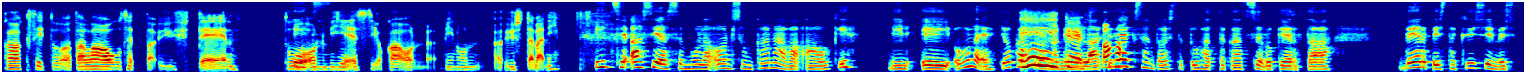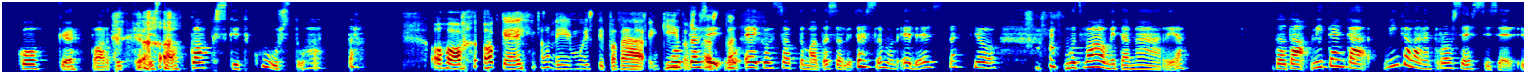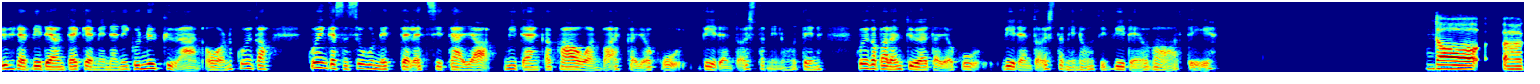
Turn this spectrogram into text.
kaksi tuota lausetta yhteen tuo on mies, joka on minun ystäväni. Itse asiassa mulla on sun kanava auki, niin ei ole. Joka pronominilla on 19 000 katselukertaa. Verbistä kysymys kohkö-partikkelista on 26 000. Oho, okei. Okay. No niin, muistipa väärin. Kiitos Mutta tästä. Si- eikö sattumalta se oli tässä mun edessä. Joo. Mutta vau, mitä määriä. Tota, mitenkä, minkälainen prosessi se yhden videon tekeminen niin kuin nykyään on? Kuinka, kuinka sä suunnittelet sitä ja mitenkä kauan vaikka joku 15 minuutin, kuinka paljon työtä joku 15 minuutin video vaatii? No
